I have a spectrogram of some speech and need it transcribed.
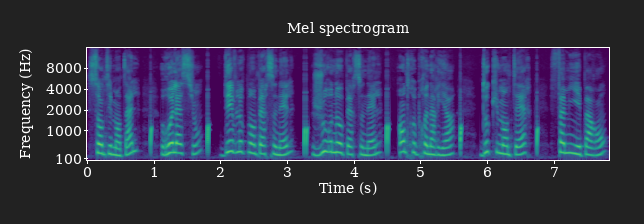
Santé mentale, relations, développement personnel, journaux personnels, entrepreneuriat, documentaire, famille et parents,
